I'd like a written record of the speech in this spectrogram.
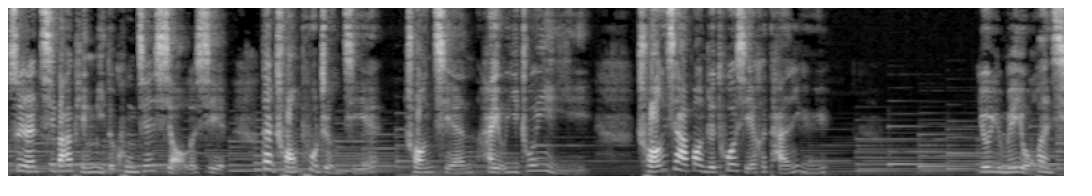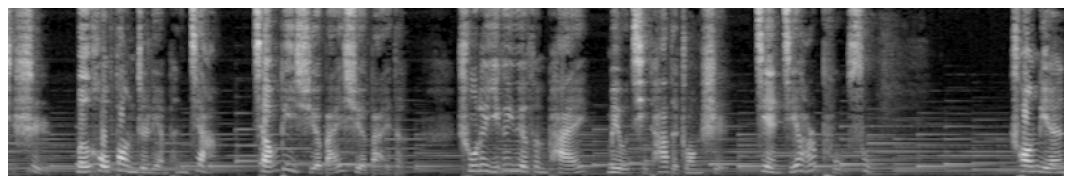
虽然七八平米的空间小了些，但床铺整洁，床前还有一桌一椅，床下放着拖鞋和痰盂。由于没有换洗室，门后放着脸盆架，墙壁雪白雪白的，除了一个月份牌，没有其他的装饰，简洁而朴素。窗帘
